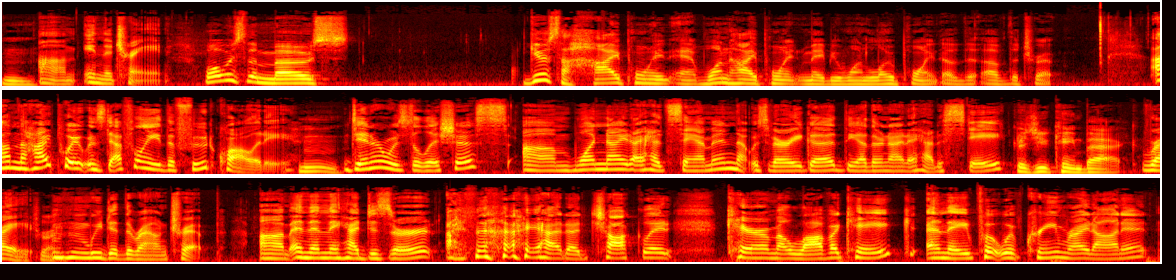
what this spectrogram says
mm. um, in the train. What was the most? Give us the high point at one high point and maybe one low point of the of the trip. Um, the high point was definitely the food quality. Mm. Dinner was delicious. Um, one night I had salmon that was very good. The other night I had a steak because you came back. Right. Mm-hmm. We did the round trip. Um, and then they had dessert. I had a chocolate caramel lava cake, and they put whipped cream right on it.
